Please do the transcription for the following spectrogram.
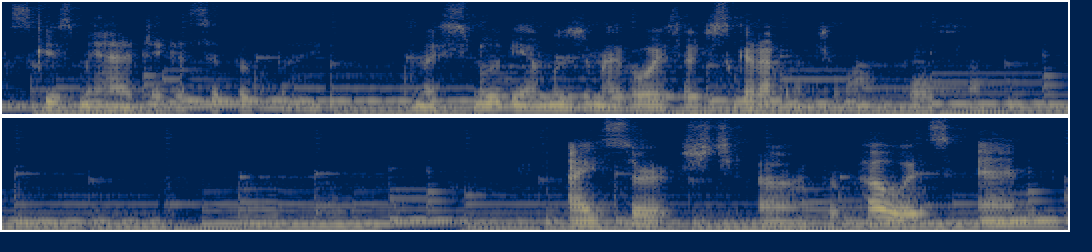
Excuse me, I had to take a sip of my, my smoothie. I'm losing my voice. I just got up not too long ago, so. I searched uh, for poets and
